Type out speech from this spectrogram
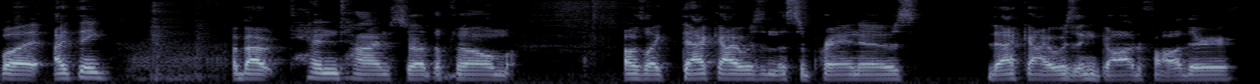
but I think about ten times throughout the film, I was like, that guy was in The Sopranos, that guy was in Godfather.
